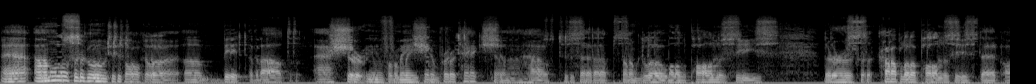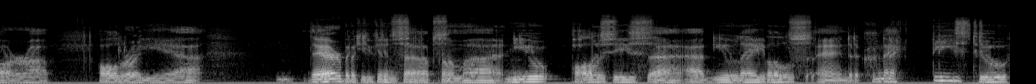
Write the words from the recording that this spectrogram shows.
Uh, I'm also going to talk a, a, bit about Azure Information Protection and how to set up some global policies there's a couple of policies that are uh, already uh, there, but you can set up some uh, new policies, uh, add new labels, and connect these to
